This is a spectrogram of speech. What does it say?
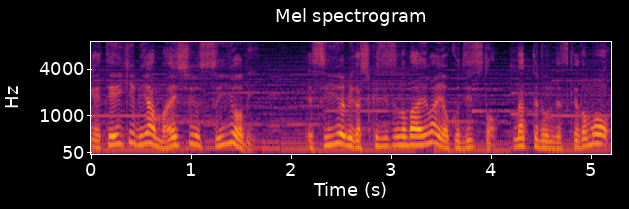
円。定期日は毎週水曜日。水曜日が祝日の場合は翌日となってるんですけども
